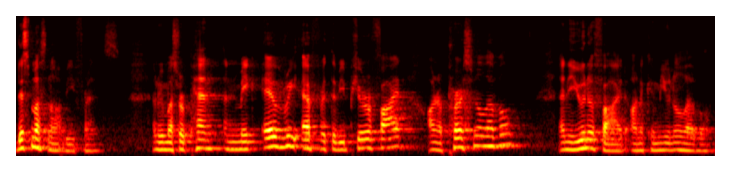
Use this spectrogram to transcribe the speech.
This must not be, friends. And we must repent and make every effort to be purified on a personal level and unified on a communal level.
